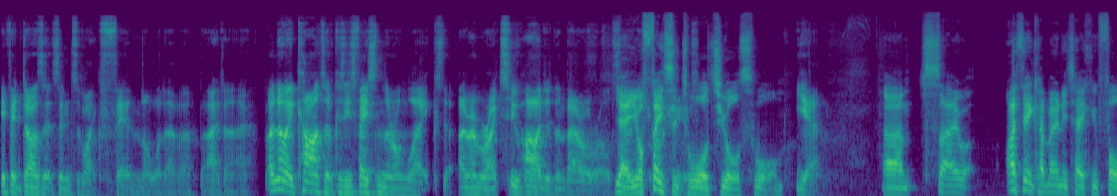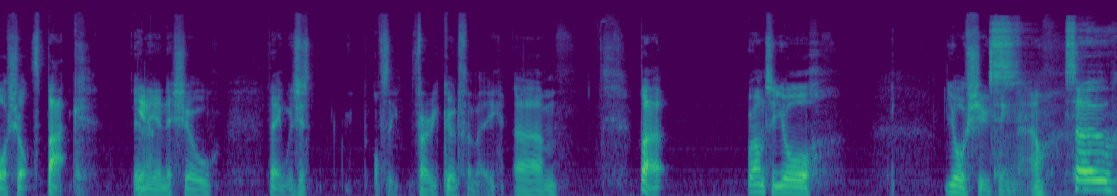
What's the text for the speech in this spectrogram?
If it does, it's into like Finn or whatever. But I don't know. Oh know it can't have because he's facing the wrong way. 'cause I remember I two harded and barrel rolled. so Yeah, you're facing towards your swarm. Yeah. Um, so I think I'm only taking four shots back in Yeah. the initial thing, which is obviously very good for me. Um, but we're on to your your shooting now. So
